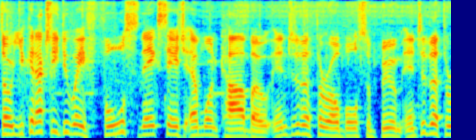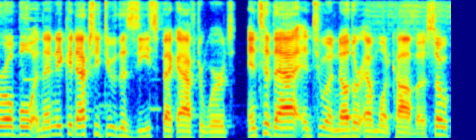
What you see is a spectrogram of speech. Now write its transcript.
So you can actually do a full Snake Sage M1 one combo into the throwable. So boom, into the throwable, and then you could actually do the Z-spec afterwards into that, into another M1 combo. So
